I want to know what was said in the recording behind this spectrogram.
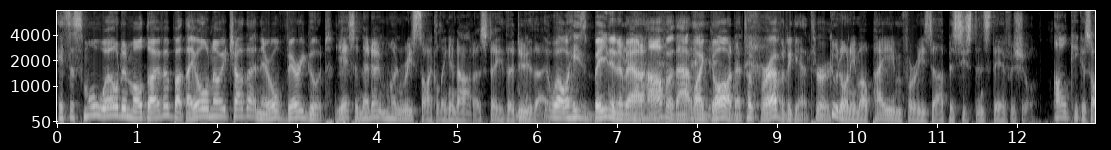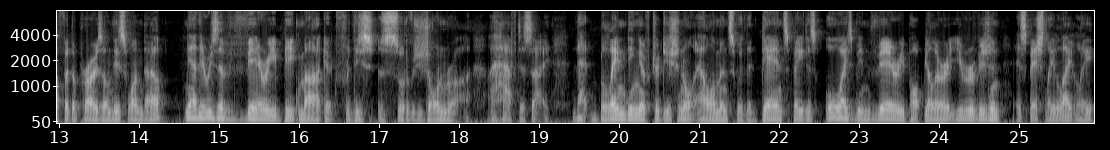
it's a small world in Moldova, but they all know each other and they're all very good. Yes, and they don't mind recycling an artist either, do they? Well, he's been in about half of that. My God, that took forever to get through. Good on him. I'll pay him for his uh, persistence there for sure. I'll kick us off with the pros on this one, Dale. Now, there is a very big market for this sort of genre, I have to say. That blending of traditional elements with the dance beat has always been very popular at Eurovision, especially lately,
